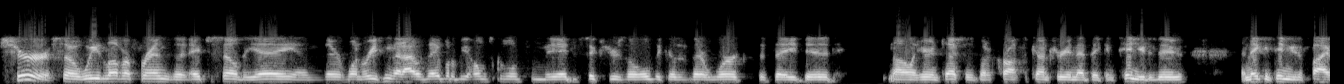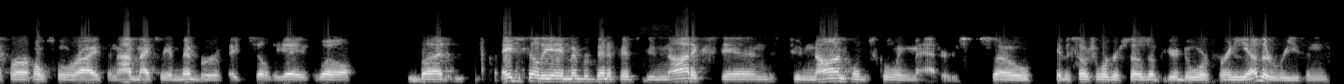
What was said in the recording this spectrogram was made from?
Sure. So we love our friends at HSLDA, and they're one reason that I was able to be homeschooled from the age of six years old because of their work that they did not only here in Texas but across the country, and that they continue to do and they continue to fight for our homeschool rights. And I'm actually a member of HSLDA as well. But HSLDA member benefits do not extend to non-homeschooling matters. So if a social worker shows up at your door for any other reason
